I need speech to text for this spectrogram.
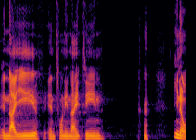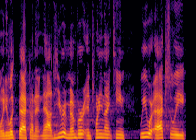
and naive in 2019. you know, when you look back on it now, do you remember in 2019, we were actually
